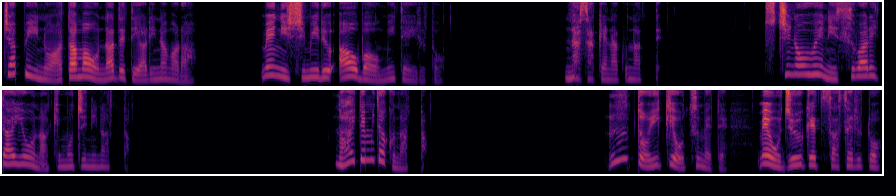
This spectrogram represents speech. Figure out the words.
チャピーの頭を撫でてやりながら目にしみる青葉を見ていると情けなくなって土の上に座りたいような気持ちになった泣いてみたくなったうんと息を詰めて目を充血させると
